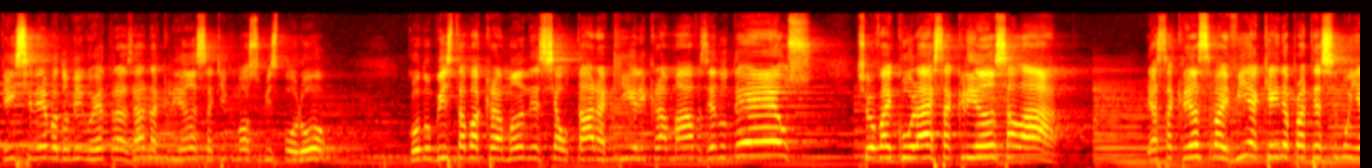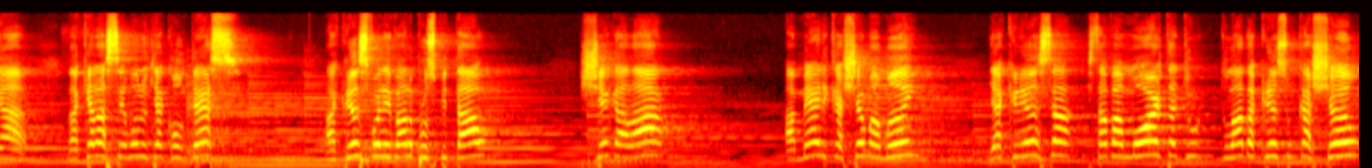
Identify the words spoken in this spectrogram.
Quem se lembra domingo retrasado da criança aqui que o nosso bispo orou? Quando o bispo estava clamando nesse altar aqui, ele clamava, dizendo: Deus, o Senhor vai curar essa criança lá. E essa criança vai vir aqui ainda para testemunhar. Naquela semana o que acontece? A criança foi levada para o hospital. Chega lá, a América chama a mãe. E a criança estava morta, do, do lado da criança um caixão.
